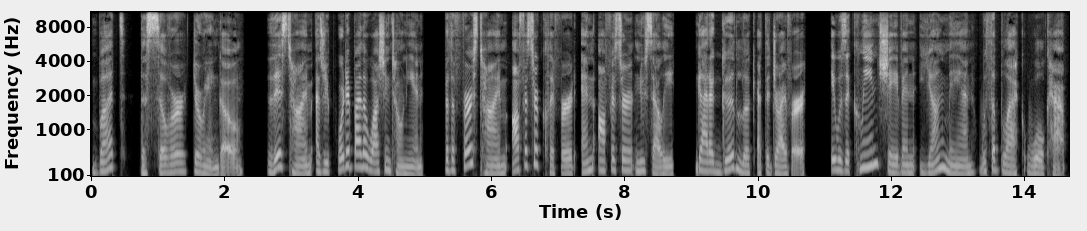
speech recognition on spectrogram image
But the silver Durango. This time, as reported by the Washingtonian, for the first time, Officer Clifford and Officer Nuselli got a good look at the driver. It was a clean shaven young man with a black wool cap.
